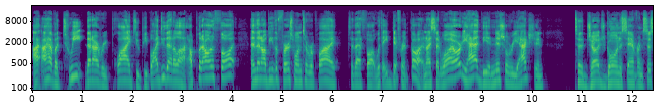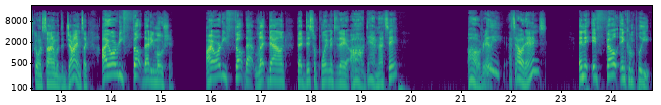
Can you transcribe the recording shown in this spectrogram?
I, I have a tweet that I reply to people. I do that a lot. I'll put out a thought and then I'll be the first one to reply to that thought with a different thought. And I said, Well, I already had the initial reaction to Judge going to San Francisco and signing with the Giants. Like, I already felt that emotion. I already felt that letdown, that disappointment today. Oh, damn, that's it? Oh, really? That's how it ends? And it, it felt incomplete.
